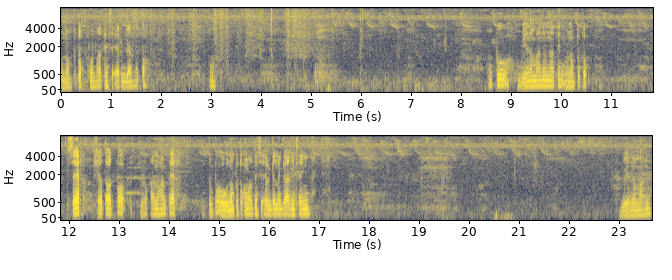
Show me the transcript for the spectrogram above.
Unang putok po natin sa airgun na to. Ito, binamano natin, unang putok. Sir, shoutout po, Ilocano Hunter. Ito po, unang putok natin sa erga na galing sa inyo. Binamano.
